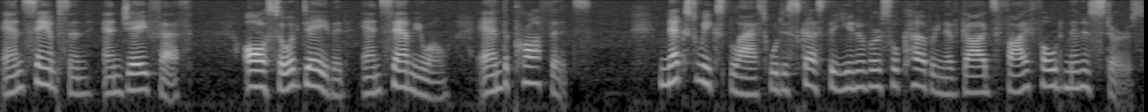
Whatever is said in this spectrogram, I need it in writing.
and Samson and Jephthah, also of David and Samuel and the prophets Next week's blast will discuss the universal covering of God's fivefold ministers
